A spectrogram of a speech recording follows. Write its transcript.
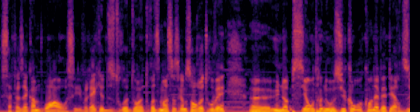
ça faisait comme wow, c'est vrai qu'il y a du trois, trois dimensions. C'est comme si on retrouvait euh, une option dans nos yeux qu'on avait perdu.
